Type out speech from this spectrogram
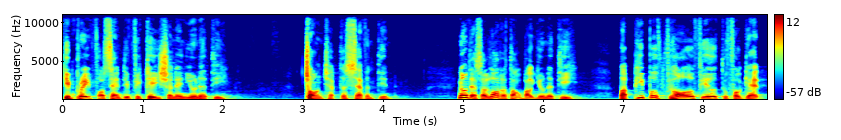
He prayed for sanctification and unity. John chapter 17. You know, there's a lot of talk about unity. But people fail to forget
